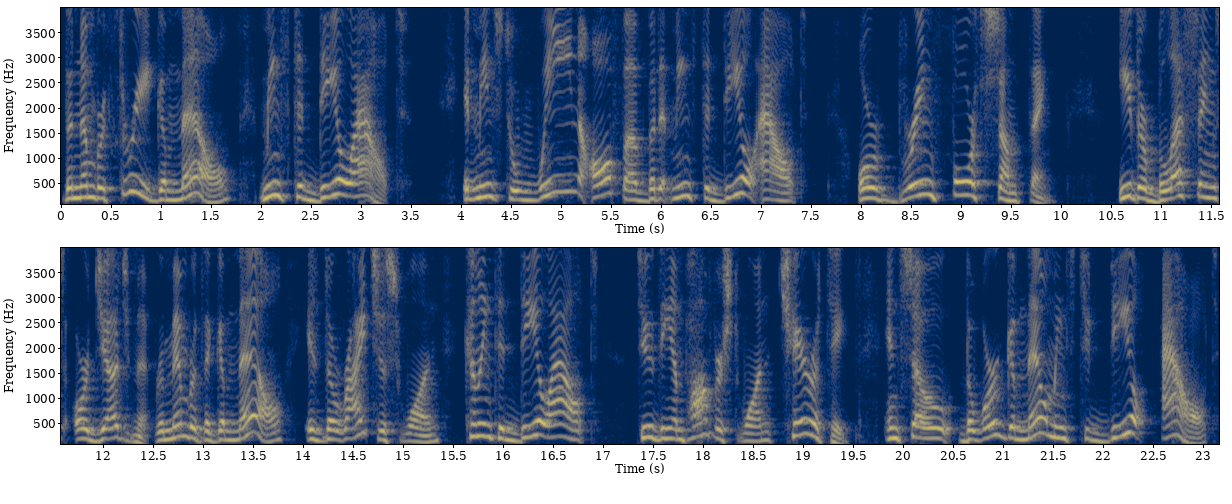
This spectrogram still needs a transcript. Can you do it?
the number three, gamel, means to deal out. It means to wean off of, but it means to deal out or bring forth something, either blessings or judgment. Remember, the gamel is the righteous one coming to deal out to the impoverished one charity. And so the word gamel means to deal out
